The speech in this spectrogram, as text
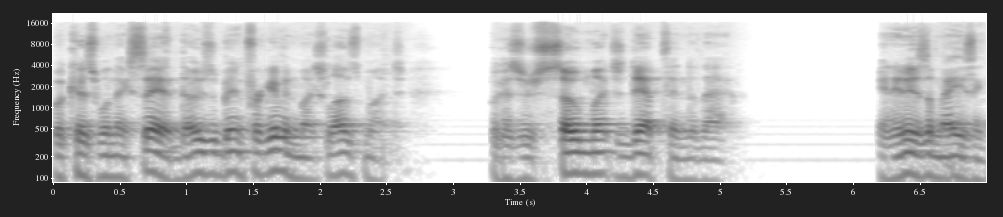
Because when they said, those who've been forgiven much loves much, because there's so much depth into that. And it is amazing.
